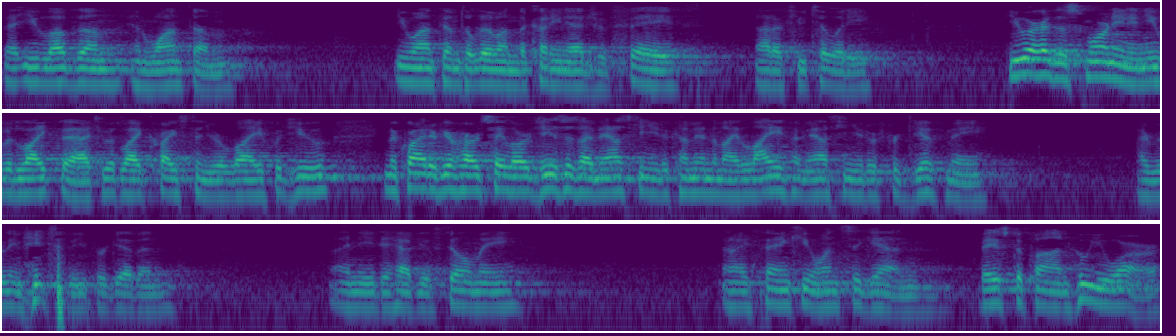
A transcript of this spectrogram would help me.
that you love them and want them. You want them to live on the cutting edge of faith, not of futility. If you are here this morning and you would like that, you would like Christ in your life, would you, in the quiet of your heart, say, Lord Jesus, I'm asking you to come into my life. I'm asking you to forgive me. I really need to be forgiven. I need to have you fill me. And I thank you once again, based upon who you are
